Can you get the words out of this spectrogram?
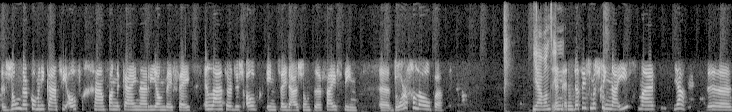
zonder communicatie overgegaan van de KEI naar Rian BV. En later dus ook in 2015 eh, doorgelopen. Ja, want in... En, en dat is misschien naïef, maar ja, de,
